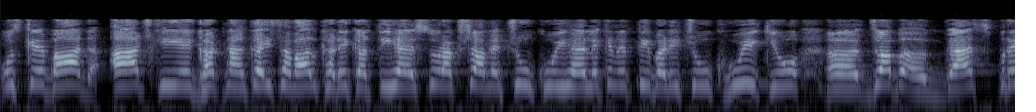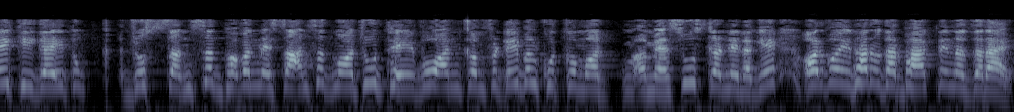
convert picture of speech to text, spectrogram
उसके बाद आज की ये घटना कई सवाल खड़े करती है। सुरक्षा में चूक हुई है, लेकिन इतनी बड़ी चूक हुई क्यों? जब गैस स्प्रे की गई तो जो संसद भवन में सांसद मौजूद थे, वो अनकंफर्टेबल खुद को महसूस करने लगे और वो इधर उधर भागते नज़र आए।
